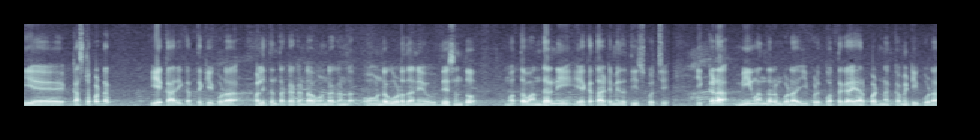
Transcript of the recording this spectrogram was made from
ఈ కష్టపడ్డ ఏ కార్యకర్తకి కూడా ఫలితం తక్కకుండా ఉండకుండా ఉండకూడదనే ఉద్దేశంతో మొత్తం అందరినీ ఏకతాటి మీద తీసుకొచ్చి ఇక్కడ మేమందరం కూడా ఇప్పుడు కొత్తగా ఏర్పడిన కమిటీ కూడా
